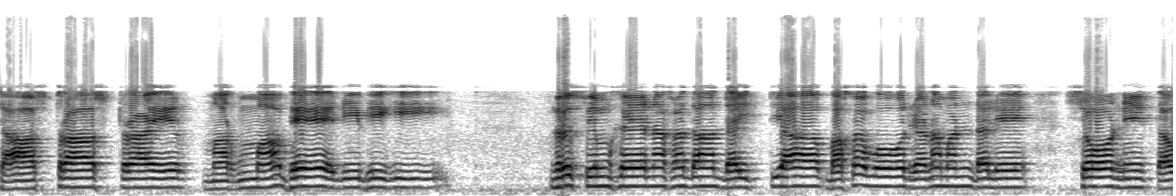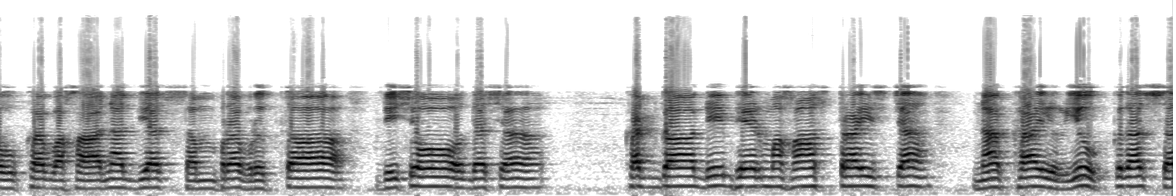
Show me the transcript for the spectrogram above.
शास्त्रास्त्रैर्मर्मभेदिभिः। नृसिंहेन दैत्या बहवो रणमण्डले शोणितौखवहानद्यः सम्प्रवृत्ता दिशो दश खड्गादिभिर्महास्त्रैश्च नखैर्युक्तः स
